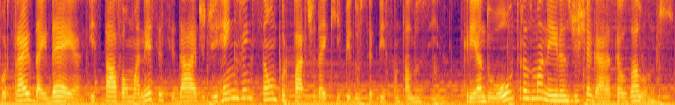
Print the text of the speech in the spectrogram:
Por trás da ideia estava uma necessidade de reinvenção por parte da equipe do CEPI Santa Luzia, criando outras maneiras de chegar até os alunos.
